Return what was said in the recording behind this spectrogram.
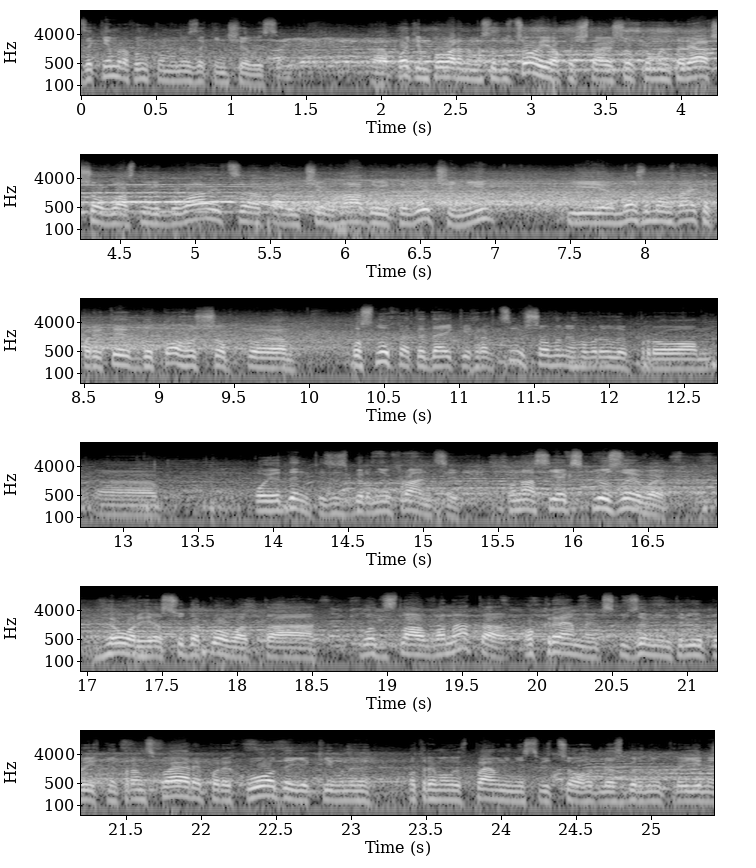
з яким рахунком вони закінчилися. Е, Потім повернемося до цього. Я почитаю, що в коментарях, що власне відбувається, там чи вгадуєте ви чи ні. І можемо, знаєте, перейти до того, щоб е, послухати деяких гравців, що вони говорили про е, поєдинки зі збірною Франції. У нас є ексклюзиви Георгія Судакова та Владислава Ваната, окреме ексклюзивне інтерв'ю про їхні трансфери, переходи, які вони отримали впевненість від цього для збірної України.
